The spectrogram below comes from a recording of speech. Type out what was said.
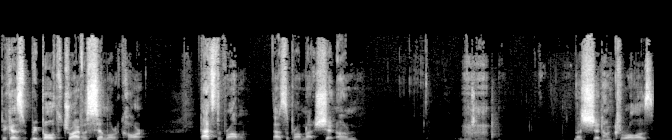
because we both drive a similar car. That's the problem. That's the problem. Not shit on. Not shit on Corollas.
